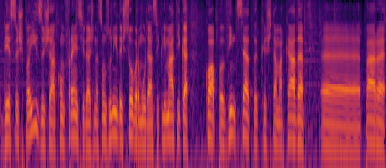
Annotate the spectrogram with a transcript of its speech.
desses países à Conferência das Nações Unidas sobre a Mudança Climática, COP27, que está marcada uh, para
